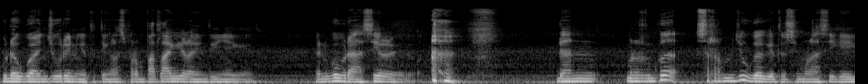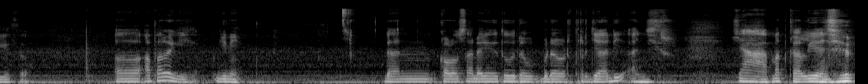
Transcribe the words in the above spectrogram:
udah gue hancurin gitu tinggal seperempat lagi lah intinya gitu. Dan gue berhasil gitu. Dan menurut gue serem juga gitu simulasi kayak gitu Eh, apalagi gini. Dan kalau seandainya itu udah benar terjadi anjir. Ya kali anjir.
